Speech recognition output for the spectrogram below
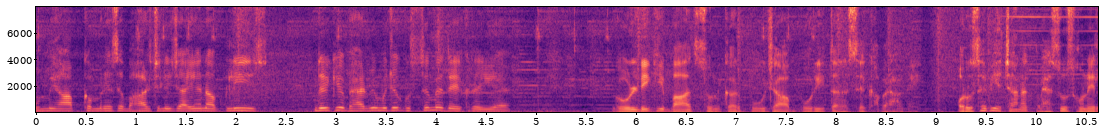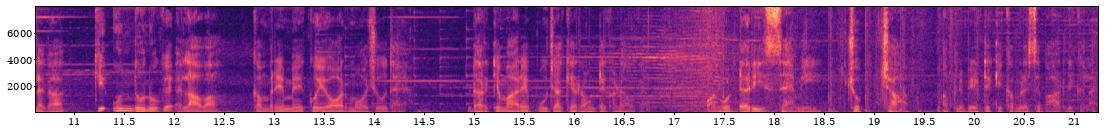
मम्मी, आप कमरे से बाहर चली जाइए ना प्लीज़ देखिए, भैरवी मुझे गुस्से में देख रही है। गोल्डी की बात सुनकर पूजा बुरी तरह से घबरा गई और उसे भी अचानक महसूस होने लगा कि उन दोनों के अलावा कमरे में कोई और मौजूद है। डर के मारे पूजा के रोंगटे खड़े हो गए। और वो डरी सहमी चुपचाप अपने बेटे के कमरे से बाहर निकल आई।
